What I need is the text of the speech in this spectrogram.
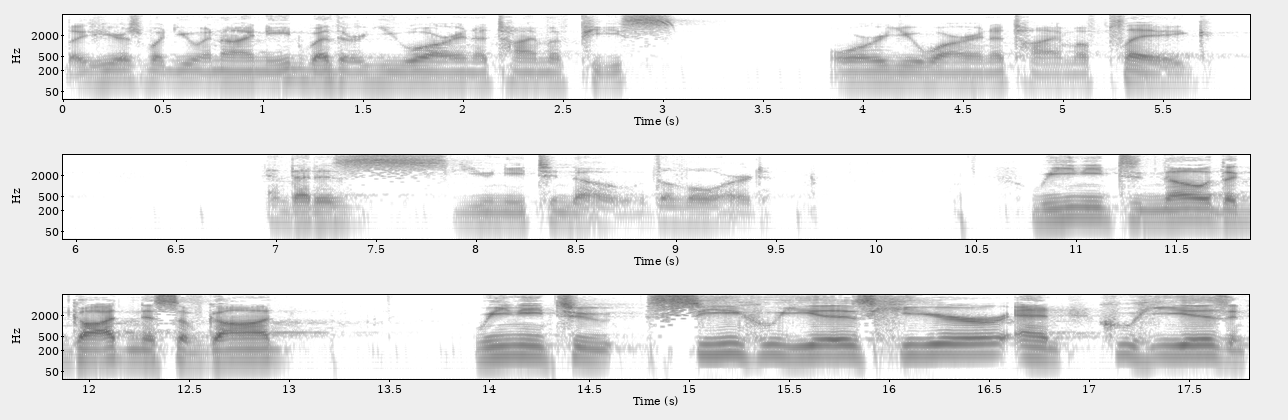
But here's what you and I need whether you are in a time of peace or you are in a time of plague and that is you need to know the Lord. We need to know the godness of God. We need to see who He is, hear and who He is, and,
